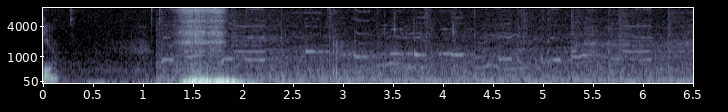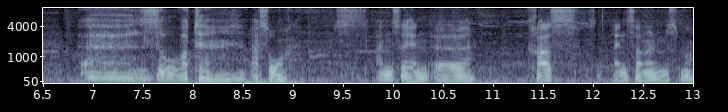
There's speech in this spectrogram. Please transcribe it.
Hier. Äh, so, warte. Ach so. Ansehen. Äh, Gras einsammeln müssen wir.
